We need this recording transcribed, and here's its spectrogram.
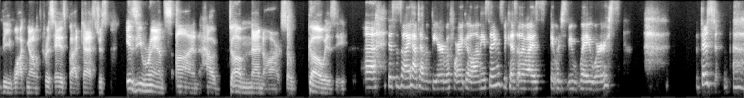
the Walking On with Chris Hayes podcast. Just Izzy rants on how dumb men are. So go, Izzy. Uh, this is why I have to have a beer before I go on these things because otherwise it would just be way worse. There's uh,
